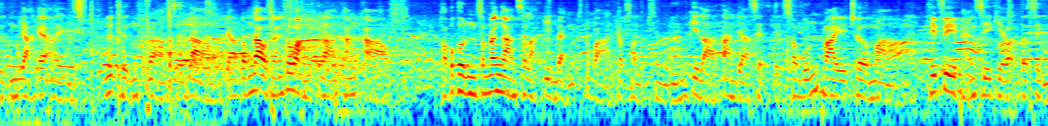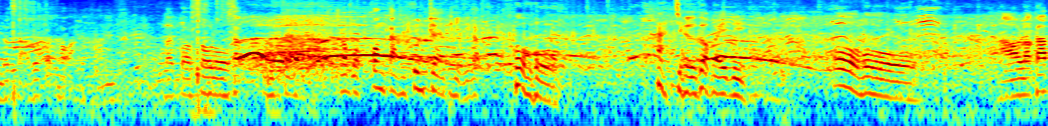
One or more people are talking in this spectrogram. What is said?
ถึงยาแก้ไอ นึกถึงตราเสือดาว ยาดองเหล้าแสงสว่างตราข้างข่าว ขอบพระคุณสำนักงานสลากกินแบ่งรัฐบาลครับสนับสนุนกีฬาต้านยาเสพติดสมุนไพรเชอร์มา ทิฟฟี่แผงสีเขียวอันตรสินรักษาโรคกระเพาะอาหาร แล้วก็โซโลครับกุญแจระบบป้องกันกุญแจผีครับ โอ้โห เจอเข้าไปนี่ โอ้โห เอาละครับ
